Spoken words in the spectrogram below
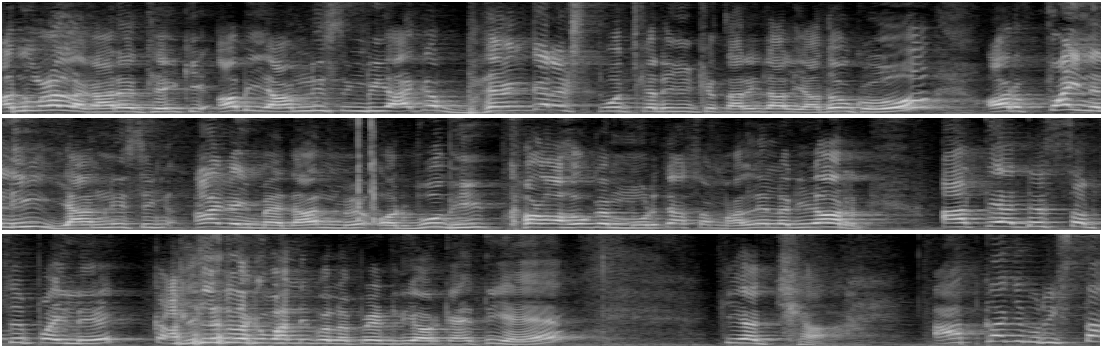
अनुमान लगा रहे थे कि अब यामिनी सिंह भी आकर भयंकर एक्सपोज करेगी खेसारी लाल यादव को। और फाइनली यामिनी सिंह आ गई मैदान में और वो भी खड़ा होकर मोर्चा संभालने लगी और आते आते सबसे पहले काजल रखवानी को लपेट दिया और कहती है कि अच्छा आपका जब रिश्ता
